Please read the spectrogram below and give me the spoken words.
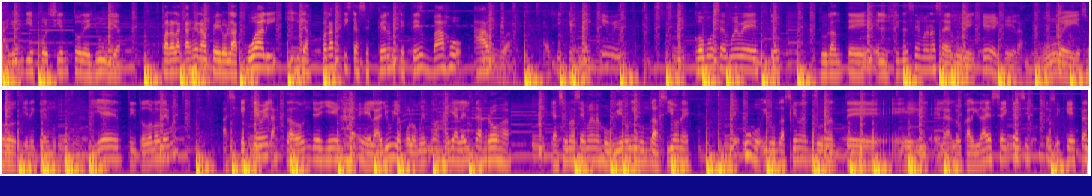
hay un 10% de lluvia para la carrera, pero la quali y las prácticas se esperan que estén bajo agua. Así que hay que ver cómo se mueve esto durante el fin de semana. Sabe muy bien que, que las nubes y eso tiene que ver mucho con el viento y todo lo demás. Así que hay que ver hasta dónde llega eh, la lluvia. Por lo menos hay alertas rojas. Y hace unas semanas hubieron inundaciones hubo inundaciones durante la localidad de cerca del circuito, así que estar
